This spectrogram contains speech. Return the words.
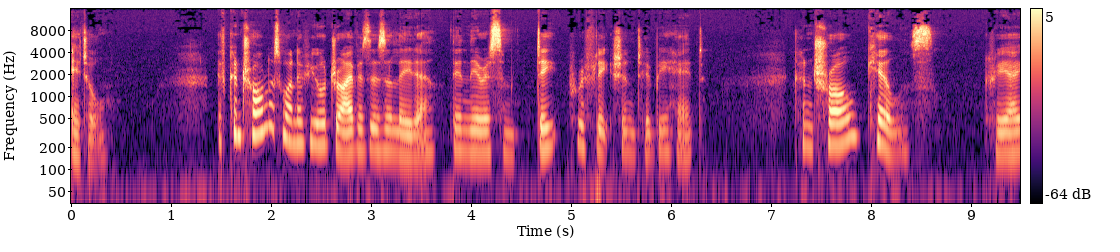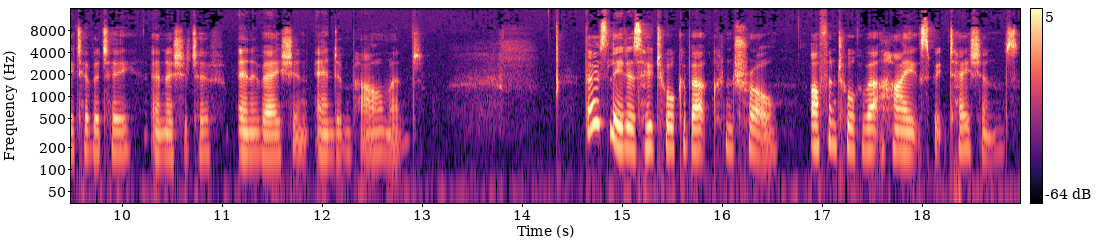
at all. If control is one of your drivers as a leader, then there is some deep reflection to be had. Control kills creativity, initiative, innovation, and empowerment. Those leaders who talk about control often talk about high expectations,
